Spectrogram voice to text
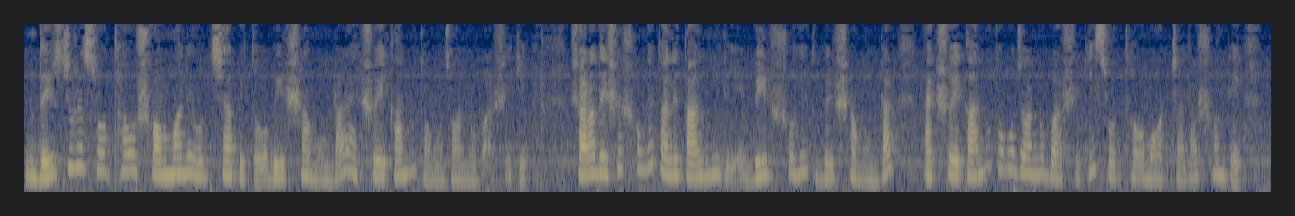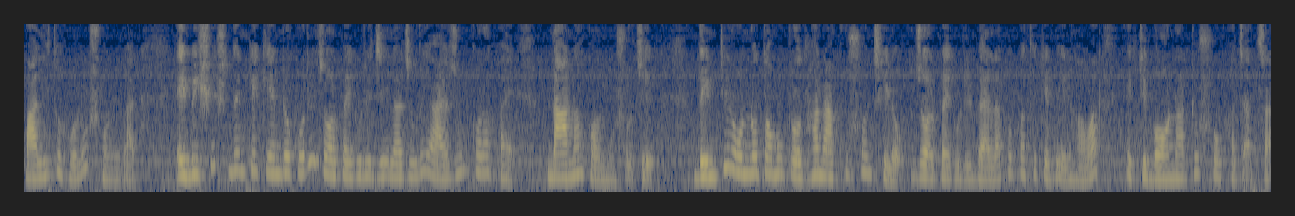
দেশজুড়ে শ্রদ্ধা ও সম্মানে উদযাপিত বিরসা মুন্ডার একশো একান্নতম জন্মবার্ষিকী। সারা দেশের সঙ্গে তালে তাল মিলিয়ে বীর শহীদ বিরসা মুন্ডার একশো একান্নতম জন্মবার্ষিকী শ্রদ্ধা ও মর্যাদার সঙ্গে পালিত হল শনিবার। এই বিশেষ দিনকে কেন্দ্র করে জলপাইগুড়ি জেলা জুড়ে আয়োজন করা হয় নানা কর্মসূচির দিনটির অন্যতম প্রধান আকর্ষণ ছিল জলপাইগুড়ির বেলাপোকা থেকে বের হওয়া একটি বর্ণাঢ্য শোভাযাত্রা।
